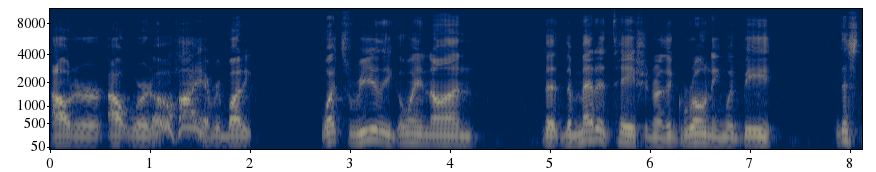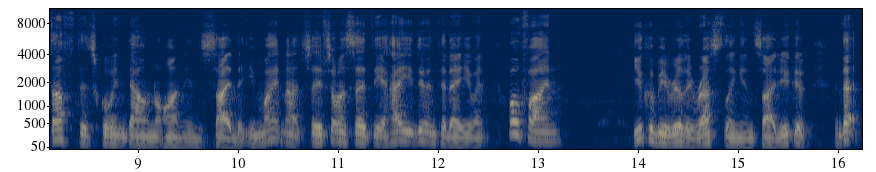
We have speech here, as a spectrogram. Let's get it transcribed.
outer outward, oh hi everybody. What's really going on the the meditation or the groaning would be the stuff that's going down on inside that you might not say. If someone said to you, "How you doing today?" You went, "Oh, fine." You could be really wrestling inside. You could and that.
